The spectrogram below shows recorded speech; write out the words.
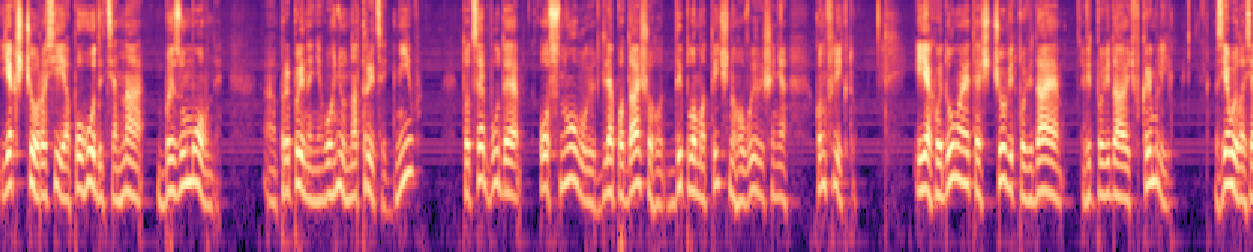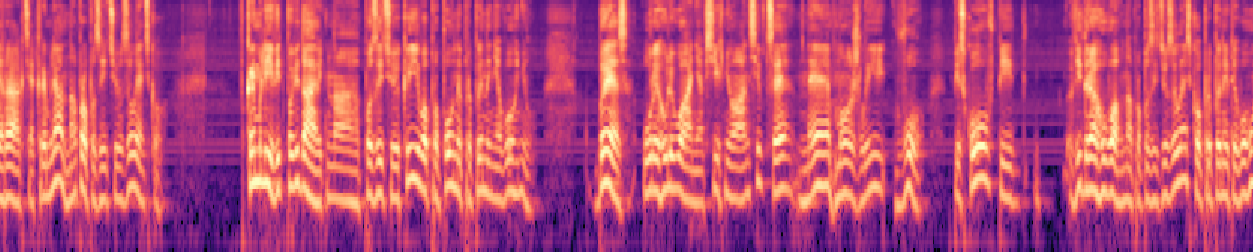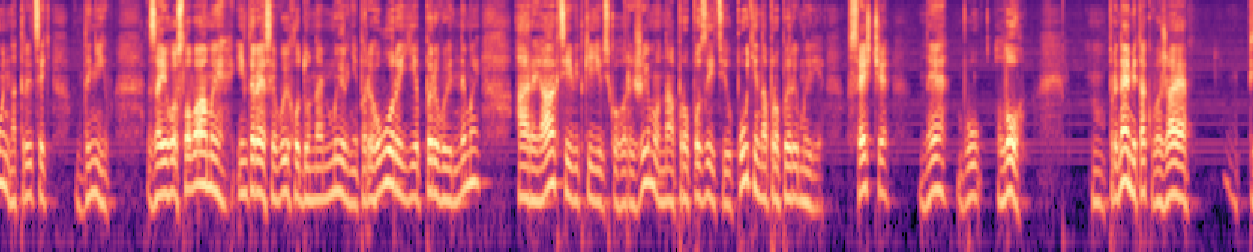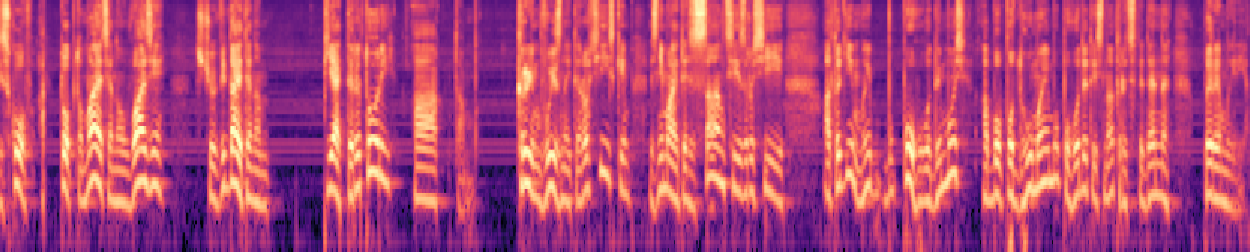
якщо Росія погодиться на безумовне е, припинення вогню на 30 днів, то це буде основою для подальшого дипломатичного вирішення конфлікту. І як ви думаєте, що відповідає, відповідають в Кремлі? З'явилася реакція Кремля на пропозицію Зеленського. В Кремлі відповідають на позицію Києва про повне припинення вогню. Без урегулювання всіх нюансів це неможливо. Пісков під... відреагував на пропозицію Зеленського припинити вогонь на 30 днів. За його словами, інтереси виходу на мирні переговори є первинними, а реакції від київського режиму на пропозицію Путіна про перемир'я все ще не було. Принаймні так вважає Пісков. Тобто мається на увазі, що віддайте нам 5 територій, а там Крим визнайте російським, знімайте санкції з Росії, а тоді ми погодимось або подумаємо погодитись на 30-денне перемир'я.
